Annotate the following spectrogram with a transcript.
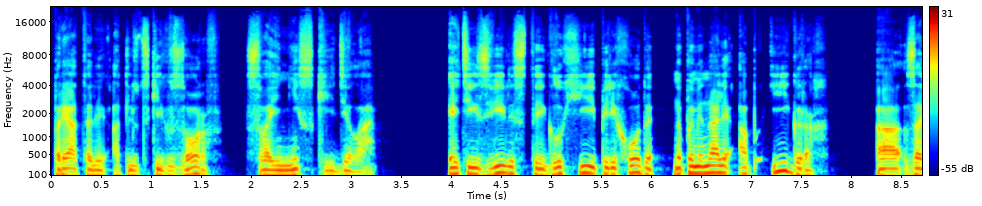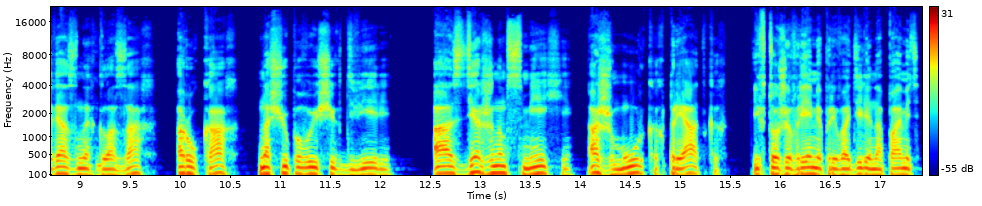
прятали от людских взоров свои низкие дела. Эти извилистые глухие переходы напоминали об играх, о завязанных глазах, о руках, нащупывающих двери, о сдержанном смехе, о жмурках, прятках, и в то же время приводили на память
